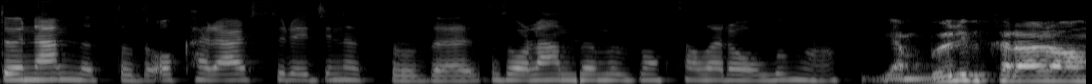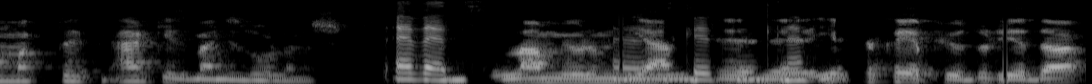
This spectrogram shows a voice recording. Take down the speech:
dönem nasıldı? O karar süreci nasıldı? Zorlandığınız noktalar oldu mu? Yani böyle bir karar almakta herkes bence zorlanır. Evet. Yani zorlanmıyorum evet, diyen kesinlikle. e, ya şaka yapıyordur ya da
